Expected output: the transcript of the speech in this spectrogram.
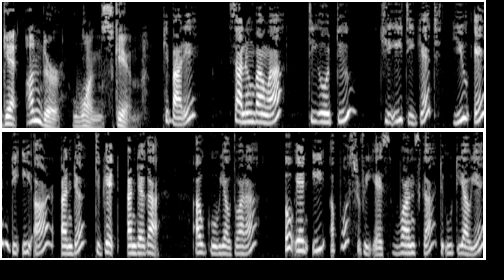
get under one's skin. ဖြစ်ပါတယ်။စာလုံးပေါင်းက to get get under to get under ကအောက်ကိုရောက်သွားတာ one apostrophe s ones ကတူတယောက်ရဲ့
